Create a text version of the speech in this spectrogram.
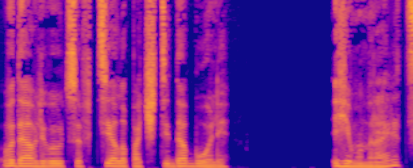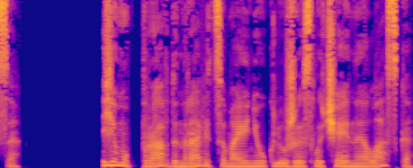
выдавливаются в тело почти до боли. Ему нравится? Ему правда нравится моя неуклюжая случайная ласка?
